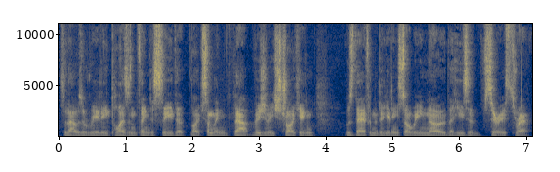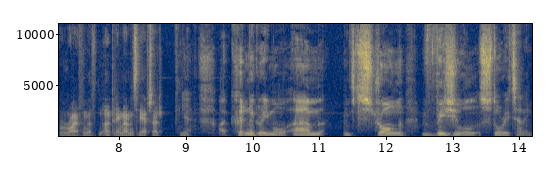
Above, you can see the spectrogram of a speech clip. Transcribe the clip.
So that was a really pleasant thing to see that like something that visually striking was there from the beginning. So we know that he's a serious threat right from the opening moments of the episode. Yeah, I couldn't agree more. Um, strong visual storytelling.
